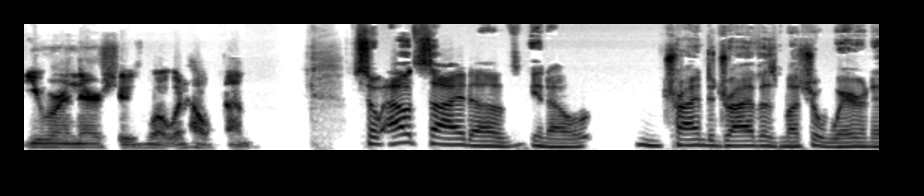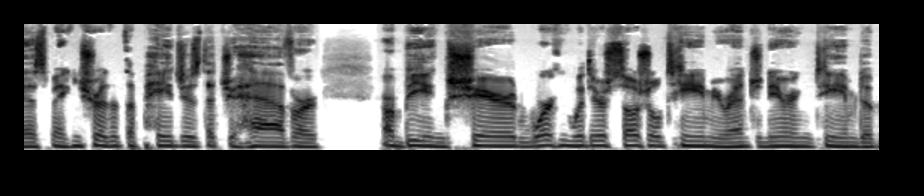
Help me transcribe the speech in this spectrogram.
you were in their shoes, what would help them? So outside of, you know, trying to drive as much awareness, making sure that the pages that you have are are being shared, working with your social team, your engineering team to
